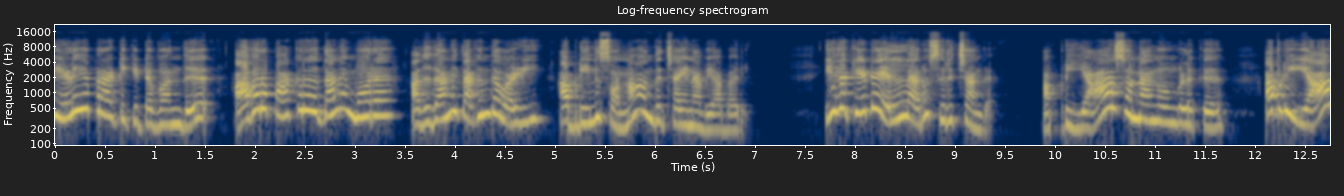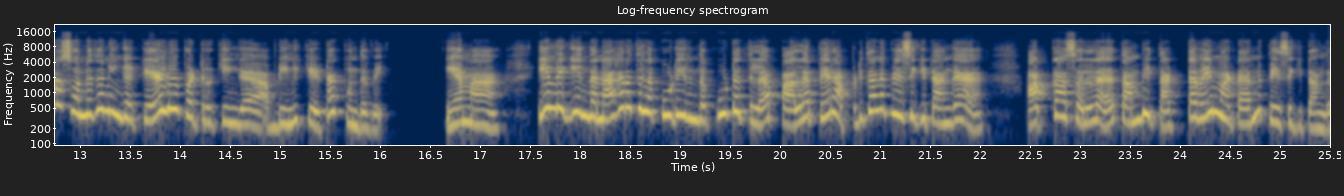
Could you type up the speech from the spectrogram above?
இளைய பிராட்டி கிட்ட வந்து அவரை பாக்குறது தானே மோர? அதுதானே தகுந்த வழி? அப்படின்னு சொன்னா அந்த சைனா வியாபாரி. இத கேட்ட எல்லாரும் சிரிச்சாங்க. அப்படி யார் சொன்னாங்க உங்களுக்கு? அப்படி யார் சொன்னதை நீங்க கேள்விப்பட்டிருக்கீங்க? அப்படின்னு கேட்டா குந்தவை. ஏமா இன்னைக்கு இந்த நகரத்துல கூடியிருந்த கூட்டத்துல பல பேர் அப்படித்தானே பேசிக்கிட்டாங்க? அக்கா சொல்ல தம்பி தட்டவே மாட்டார்னு பேசிக்கிட்டாங்க.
